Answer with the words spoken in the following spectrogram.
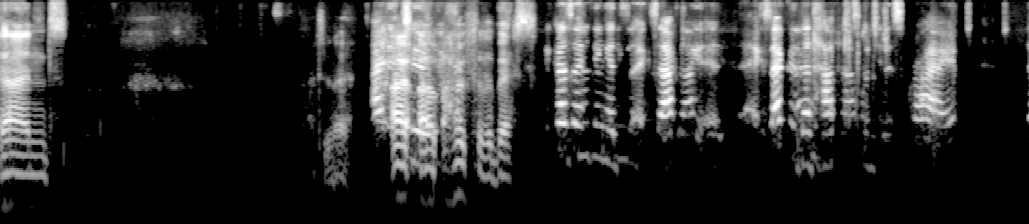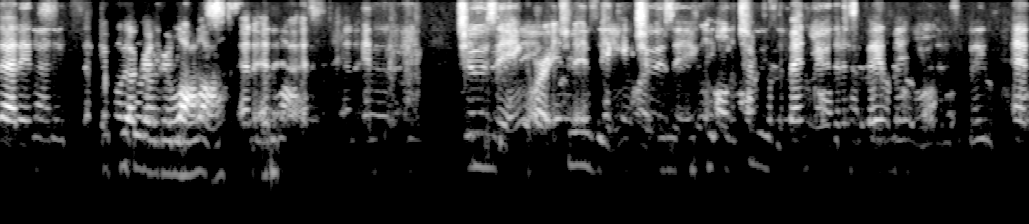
and I don't know. I I, do too. I hope for the best. because I think it's exactly exactly that happens what you described. That it's that people are getting lost and and, and in choosing or in, in picking choosing all the time from the menu that is available. And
